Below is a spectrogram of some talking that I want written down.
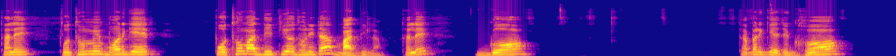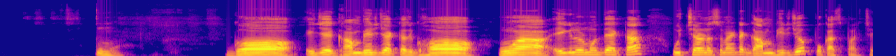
তাহলে প্রথমে বর্গের প্রথম আর দ্বিতীয় ধ্বনিটা বাদ দিলাম। তাহলে গ, তারপরে কি আছে? ঘ উ গ, এই যে গাম্ভীর্য একটা, ঘ হুয়া, এইগুলোর মধ্যে একটা উচ্চারণের সময় একটা গাম্ভীর্য প্রকাশ পাচ্ছে।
